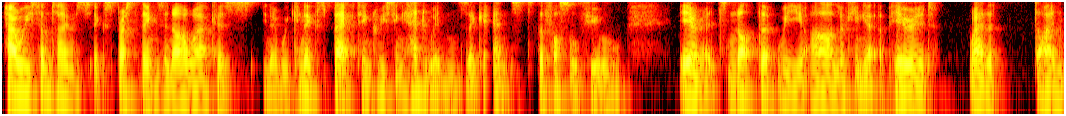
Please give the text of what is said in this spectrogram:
how we sometimes express things in our work as you know we can expect increasing headwinds against the fossil fuel era. It's not that we are looking at a period where the dy-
